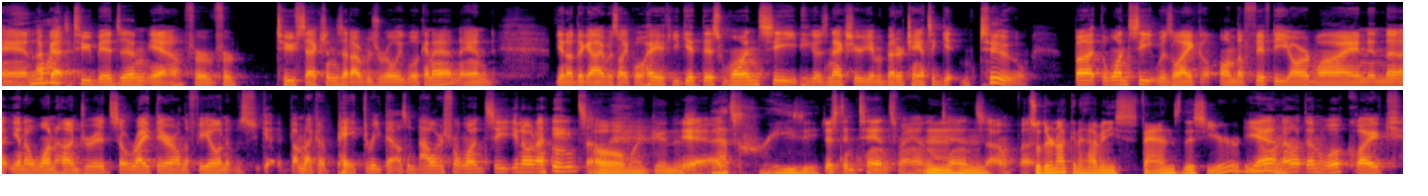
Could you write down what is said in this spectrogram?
and I've got two bids in. Yeah, for for two sections that I was really looking at, and you know, the guy was like, "Well, hey, if you get this one seat, he goes next year, you have a better chance of getting two. But the one seat was like on the 50 yard line and the you know 100, so right there on the field, and it was I'm not going to pay three thousand dollars for one seat. You know what I mean? So Oh my goodness. Yeah, that's crazy. just intense, man, mm-hmm. intense. So, but, So they're not gonna have any fans this year? do you yeah, know? no, it doesn't look like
